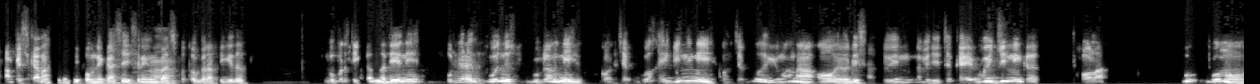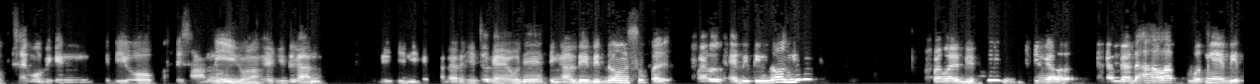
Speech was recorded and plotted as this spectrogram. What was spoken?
sampai sekarang sih masih komunikasi sering bahas Ah. fotografi gitu. Gue bertiga sama dia nih. Udah Hmm. gue nyus gue bilang nih konsep gue kayak gini nih. Konsep gue gimana? Oh ya udah satuin habis itu kayak gue izin nih ke sekolah. Bu gue mau saya mau bikin video perpisahan nih gue bilang kayak gitu kan diizinin nah, dari situ kayak udah tinggal diedit dong supaya file editing doang gitu file editing tinggal kagak ada alat buat ngedit.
